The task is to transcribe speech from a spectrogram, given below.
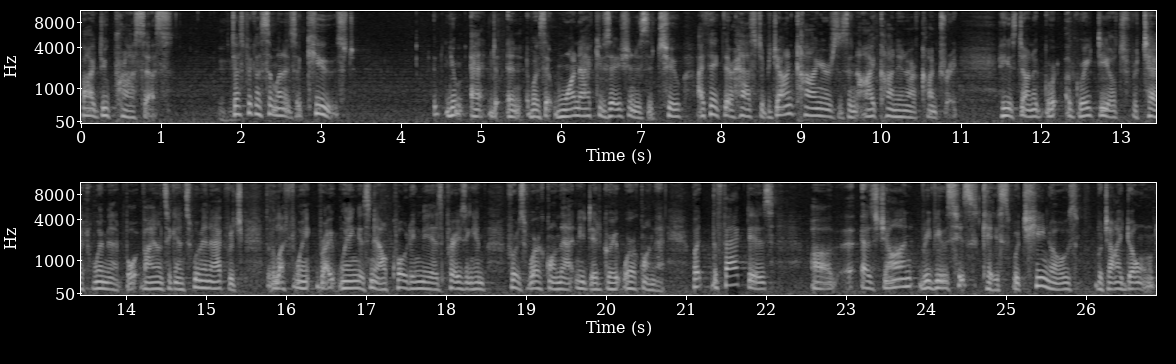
by due process. Mm-hmm. Just because someone is accused, you, and, and, was it one accusation? Is it two? I think there has to be. John Conyers is an icon in our country. He has done a, gr- a great deal to protect women, Violence Against Women Act, which the left wing, right wing is now quoting me as praising him for his work on that, and he did great work on that. But the fact is, uh, as John reviews his case, which he knows, which I don't,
